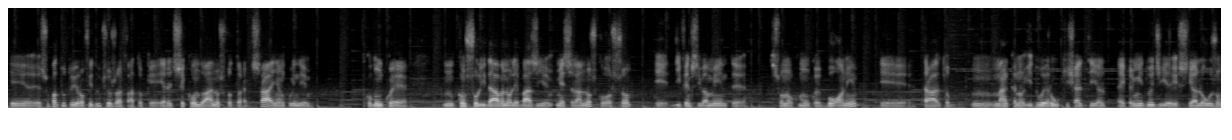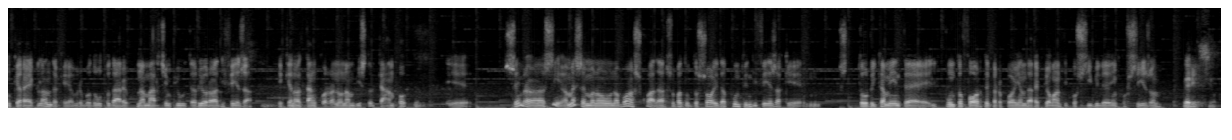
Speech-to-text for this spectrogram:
e soprattutto io ero fiducioso al fatto che era il secondo anno sotto Rex Ryan, quindi comunque mh, consolidavano le basi messe l'anno scorso e difensivamente sono comunque buoni e tra l'altro mh, mancano i due rookie scelti al, ai primi due giri sia Lawson che Regland che avrebbero dovuto dare una marcia in più ulteriore alla difesa e che in realtà ancora non hanno visto il campo. E sembra sì a me sembrano una buona squadra soprattutto solida appunto in difesa che storicamente è il punto forte per poi andare più avanti possibile in post season verissimo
